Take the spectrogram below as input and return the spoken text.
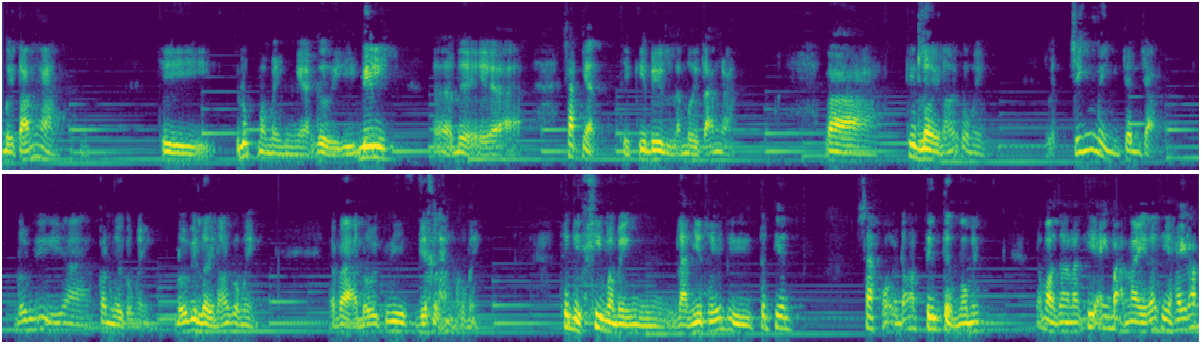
18 ngàn thì lúc mà mình à, gửi bill à, để à, xác nhận thì cái bill là 18 ngàn. Và cái lời nói của mình là chính mình trân trọng đối với con người của mình, đối với lời nói của mình và đối với việc làm của mình. Thế thì khi mà mình làm như thế thì tất nhiên xã hội đó tin tưởng vào mình. Nó bảo rằng là khi anh bạn này đó thì hay lắm.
